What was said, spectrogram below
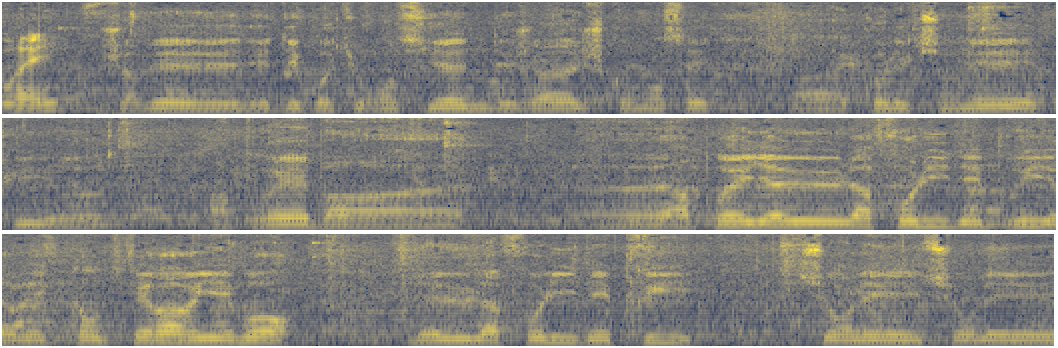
Ouais. J'avais des, des voitures anciennes déjà, je commençais à collectionner. Et puis euh, après, bah, euh, après, il y a eu la folie des prix avec quand Ferrari est mort. Il y a eu la folie des prix sur les, sur les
